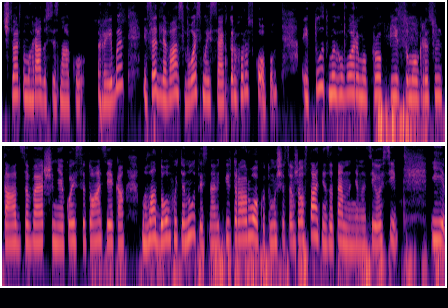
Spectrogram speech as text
в 4 градусі знаку риби, і це для вас восьмий сектор гороскопу. І тут ми говоримо про підсумок, результат, завершення якоїсь ситуації, яка могла довго тягнутись, навіть півтора року, тому що це вже останнє затемнення на цій осі. І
